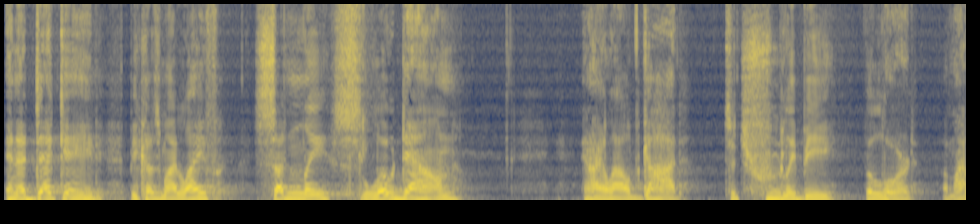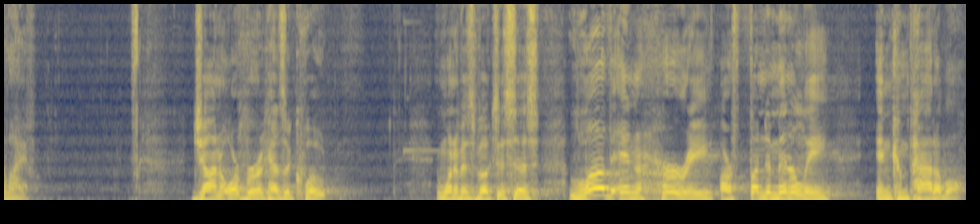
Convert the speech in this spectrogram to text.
in a decade because my life suddenly slowed down and I allowed God to truly be the Lord of my life. John Ortberg has a quote in one of his books, it says, Love and hurry are fundamentally incompatible.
